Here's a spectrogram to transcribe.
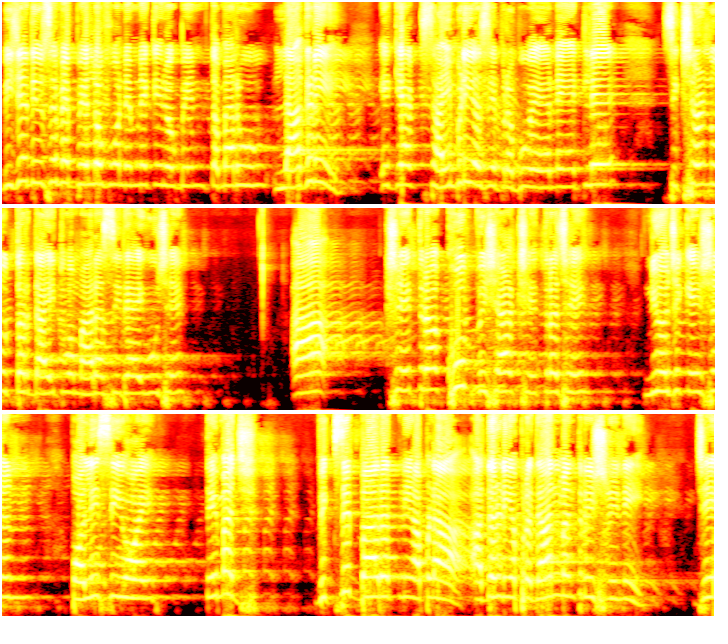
બીજે દિવસે મેં પહેલો ફોન એમને કર્યો, બેન, તમારું લાગણી એ ક્યાંક સાંભળી હશે પ્રભુએ અને એટલે શિક્ષણનું ઉત્તરદાયિત્વ મારા સિરે આવ્યું છે. આ ક્ષેત્ર ખૂબ વિશાળ ક્ષેત્ર છે. ન્યૂ એજ્યુકેશન પોલિસી હોય તેમજ વિકસિત ભારતની આપણા આદરણીય પ્રધાનમંત્રી શ્રીની જે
